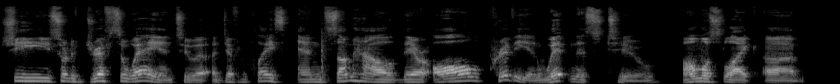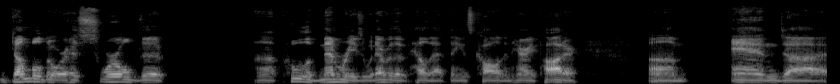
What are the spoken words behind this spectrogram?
she sort of drifts away into a, a different place, and somehow they're all privy and witness to, almost like uh, Dumbledore has swirled the uh, pool of memories, whatever the hell that thing is called in Harry Potter. Um, and uh,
